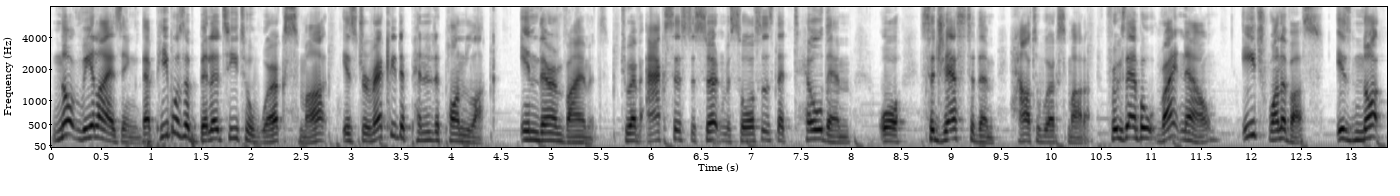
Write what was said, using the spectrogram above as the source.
Not realizing that people's ability to work smart is directly dependent upon luck in their environment, to have access to certain resources that tell them or suggest to them how to work smarter. For example, right now, each one of us is not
